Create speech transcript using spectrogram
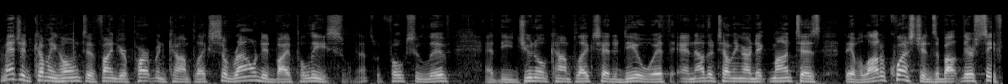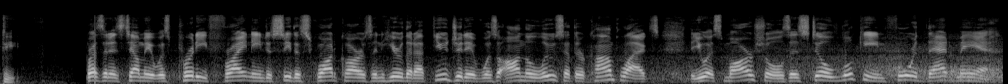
Imagine coming home to find your apartment complex surrounded by police. That's what folks who live at the Juneau complex had to deal with, and now they're telling our Nick Montes they have a lot of questions about their safety. Residents tell me it was pretty frightening to see the squad cars and hear that a fugitive was on the loose at their complex. The U.S. Marshals is still looking for that man.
